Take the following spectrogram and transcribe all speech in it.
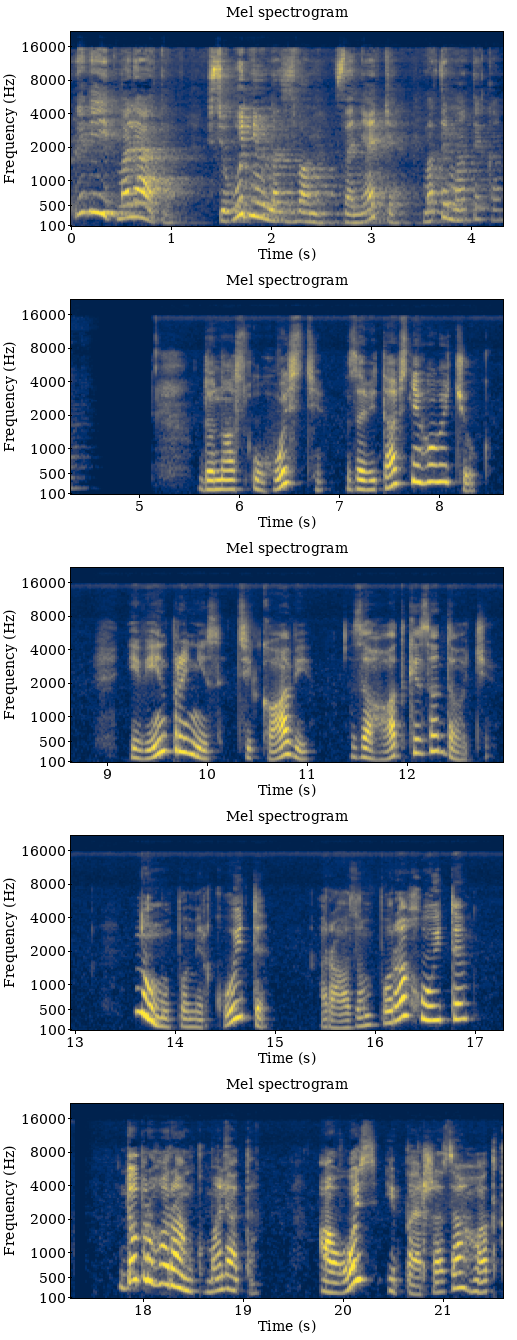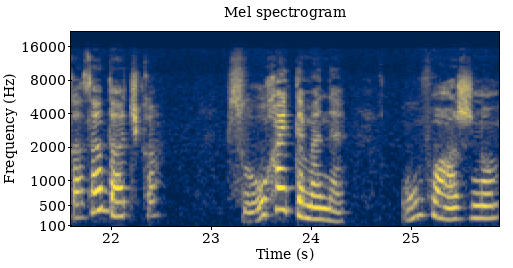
Привіт, малята! Сьогодні у нас з вами заняття математика. До нас у гості завітав сніговичок, і він приніс цікаві загадки задачі. Ну, поміркуйте, разом порахуйте. Доброго ранку, малята. А ось і перша загадка задачка. Слухайте мене уважно.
